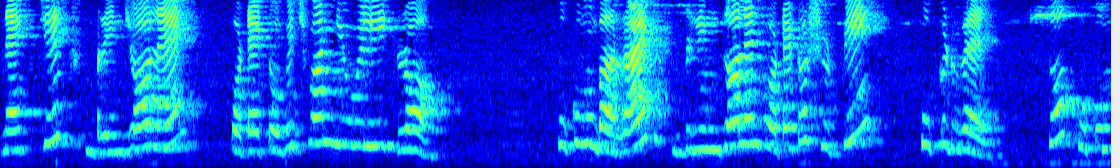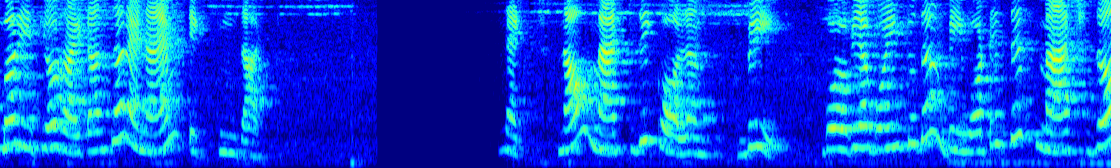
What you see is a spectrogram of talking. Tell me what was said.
Next is brinjal and potato. Which one you will eat raw? Cucumber, right? Brinjal and potato should be cooked well. So cucumber is your right answer and I am ticking that. Next, now match the columns. B. Go, we are going to the B. What is this? Match the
